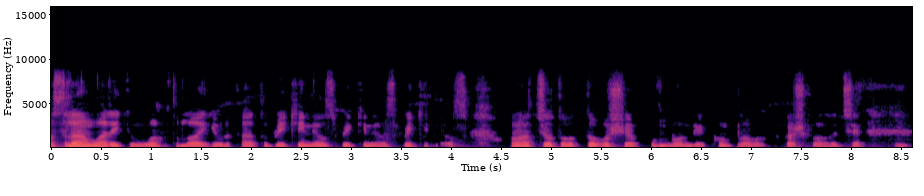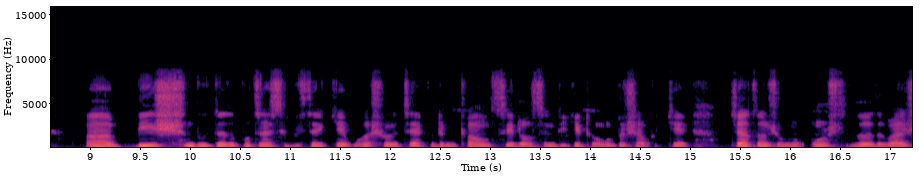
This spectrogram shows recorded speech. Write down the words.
আসসালামু আলাইকুম রহমতুল্লাহি বরকাত breaking news breaking news breaking news ওনার চতুর্থ বর্ষের পুনর্নিরীক্ষণ ফলাফল প্রকাশ করা হয়েছে। বিশ দুই দু হাজার পঁচিশ বিশ তারিখে প্রকাশ হয়েছে। একাডেমিক কাউন্সিল ও সিন্ডিকেট অনুমোদন সাপেক্ষে জাতীয় অনুষ্ঠিত দু হাজার বাইশ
